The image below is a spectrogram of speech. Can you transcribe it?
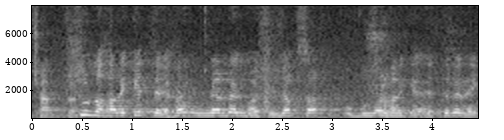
çarptı. Şurada harekette hangi nereden başlayacaksak o bunları Şu. hareket ettirerek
